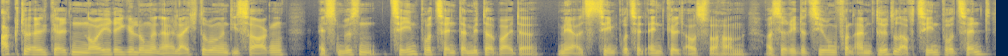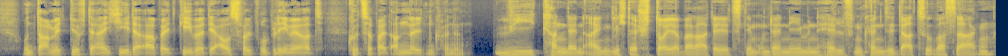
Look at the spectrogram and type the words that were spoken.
Aktuell gelten Neuregelungen, Erleichterungen, die sagen, es müssen zehn Prozent der Mitarbeiter mehr als zehn Prozent Entgeltausfall haben. Also Reduzierung von einem Drittel auf zehn Prozent. Und damit dürfte eigentlich jeder Arbeitgeber, der Ausfallprobleme hat, Kurzarbeit anmelden können. Wie kann denn eigentlich der Steuerberater jetzt dem Unternehmen helfen? Können Sie dazu was sagen?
